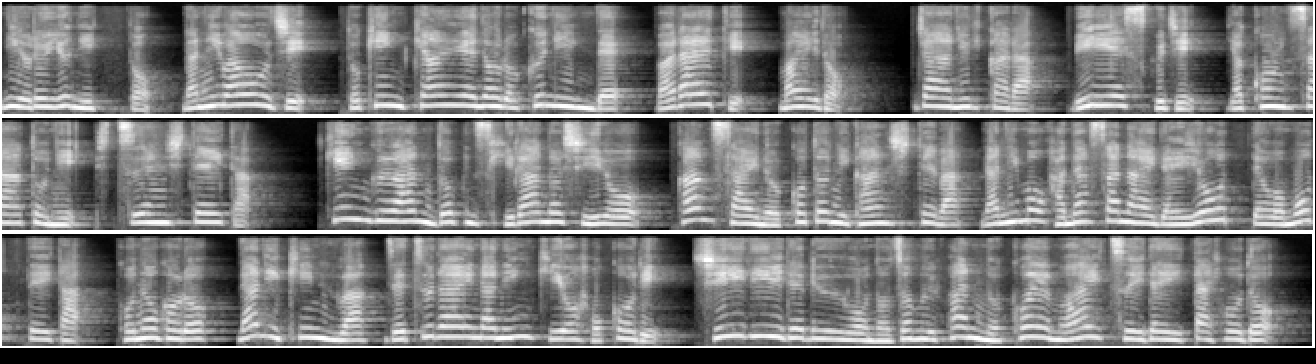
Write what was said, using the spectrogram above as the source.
によるユニット、何和王子、とキンキャンへの6人で、バラエティ、毎度、ジャーニーから BS 富士やコンサートに出演していた。キングピンス平野仕様、関西のことに関しては何も話さないでいようって思っていた。この頃、何金は絶大な人気を誇り、CD デビューを望むファンの声も相次いでいたほど。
